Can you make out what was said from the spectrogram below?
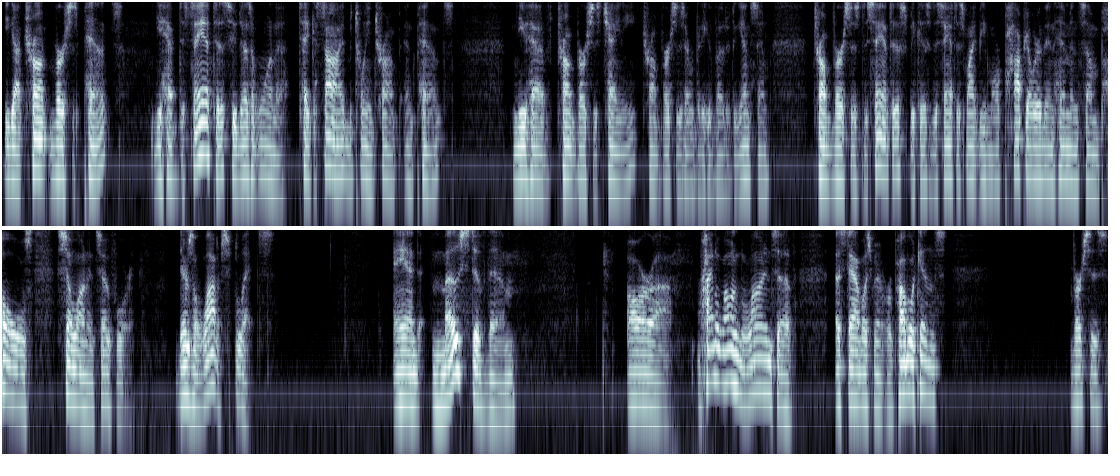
You got Trump versus Pence. You have DeSantis, who doesn't want to take a side between Trump and Pence. You have Trump versus Cheney, Trump versus everybody who voted against him. Trump versus DeSantis because DeSantis might be more popular than him in some polls, so on and so forth. There's a lot of splits. And most of them are uh, right along the lines of establishment Republicans versus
